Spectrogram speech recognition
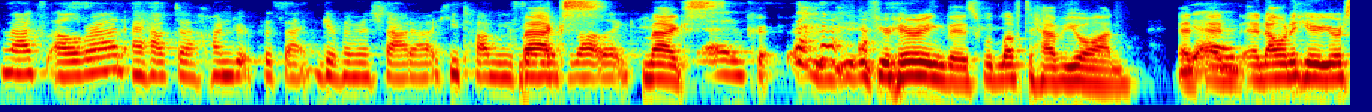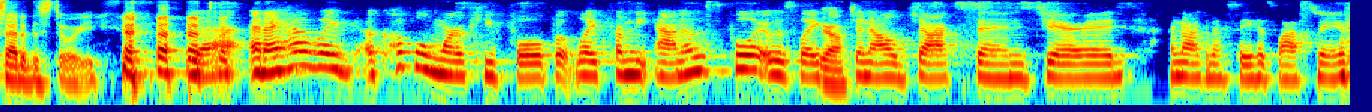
Max Elrod, I have to 100% give him a shout out. He taught me so Max, much about like Max. Yes. if you're hearing this, would love to have you on. And, yes. and, and I want to hear your side of the story. yeah. And I have like a couple more people, but like from the analyst pool, it was like yeah. Janelle Jackson, Jared, I'm not going to say his last name,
